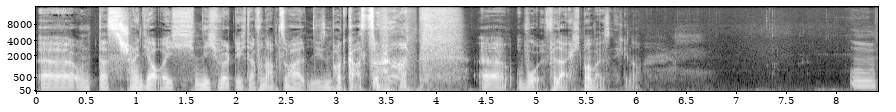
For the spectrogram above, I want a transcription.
Äh, und das scheint ja euch nicht wirklich davon abzuhalten, diesen Podcast zu hören. Äh, obwohl, vielleicht, man weiß nicht genau. Mhm.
